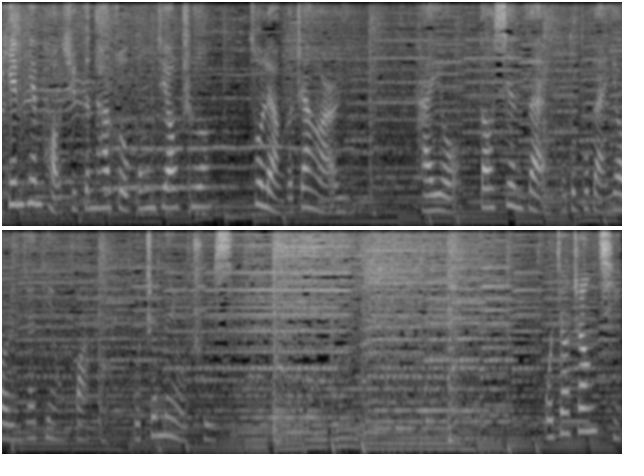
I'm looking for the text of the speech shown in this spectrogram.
偏偏跑去跟他坐公交车，坐两个站而已。还有到现在我都不敢要人家电话，我真没有出息。我叫张晴，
